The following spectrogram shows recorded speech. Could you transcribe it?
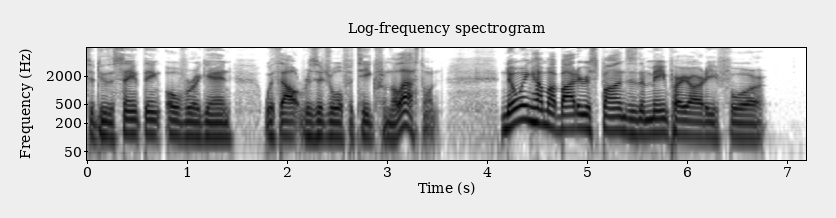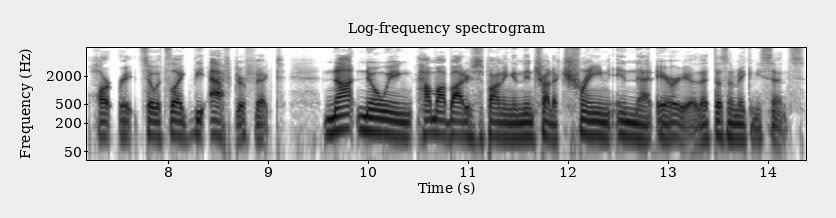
to do the same thing over again without residual fatigue from the last one. Knowing how my body responds is the main priority for heart rate. So it's like the after effect. Not knowing how my body's responding and then trying to train in that area. That doesn't make any sense.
